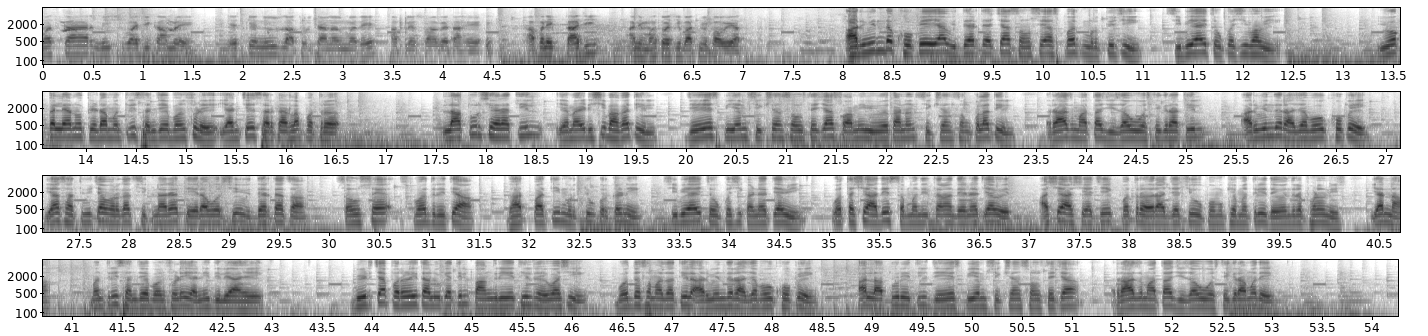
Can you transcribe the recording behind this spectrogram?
नमस्कार मी Shivaji Kamble. H K news Latur चॅनलमध्ये आपले स्वागत आहे. आपण एक ताजी आणि महत्त्वाची बातमी पाहूयात. अरविंद खोपे या विद्यार्थ्याच्या संशयास्पद मृत्यूची सीबीआय चौकशी व्हावी. युवक कल्याण व क्रीडा मंत्री संजय बनसोडे यांचे सरकारला पत्र. लातूर शहरातील एम आय डी सी भागातील जे एस पी एम शिक्षण संस्थेच्या स्वामी विवेकानंद शिक्षण संकुलातील राजमाता जिजाऊ वसतिगृहातील अरविंद राजाभाऊ खोपे या सातवीच्या वर्गात शिकणाऱ्या तेरा वर्षीय विद्यार्थ्याचा संशयास्पदरित्या घातपाती मृत्यू प्रकरणी सीबीआय चौकशी करण्यात यावी व तसे आदेश संबंधितांना देण्यात यावेत अशा आशयाचे एक पत्र राज्याचे उपमुख्यमंत्री देवेंद्र फडणवीस यांना मंत्री संजय बनसोडे यांनी दिले आहे. बीडच्या परळी तालुक्यातील पांगरी येथील रहिवासी बौद्ध समाजातील अरविंद राजाभाऊ खोपे हा लातूर येथील जे एस पी एम शिक्षण संस्थेच्या राजमाता जिजाऊ वसतिगृहामध्ये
